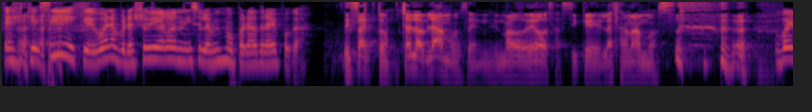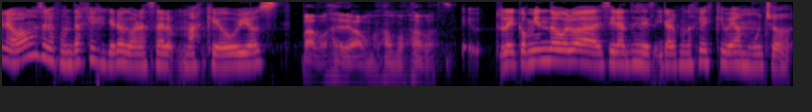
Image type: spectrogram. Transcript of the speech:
Es que sí, es que bueno, pero Judy Garland hizo lo mismo para otra época. Exacto, ya lo hablamos en El Mago de Oz, así que las amamos. Bueno, vamos a los puntajes que creo que van a ser más que obvios. vamos, dale, vamos, vamos, vamos. Recomiendo, vuelvo a decir antes de ir a los puntajes, que vean mucho,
